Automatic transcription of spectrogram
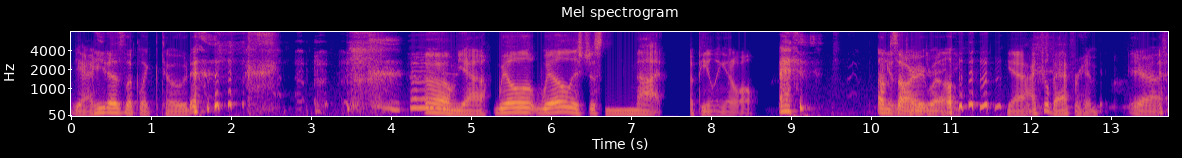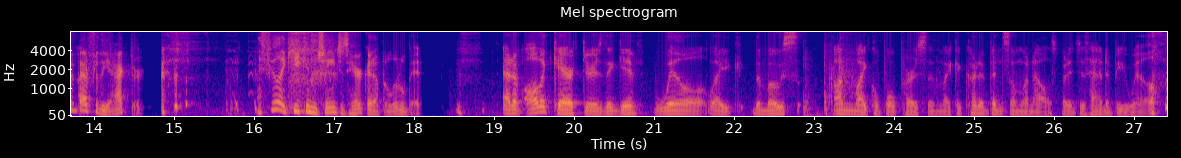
yeah, he does look like Toad. Um, yeah, Will Will is just not appealing at all. I'm sorry, Will. Yeah, I feel bad for him. yeah, I feel bad for the actor. I feel like he can change his haircut up a little bit. Out of all the characters, they give Will like the most unlikable person. Like it could have been someone else, but it just had to be Will.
